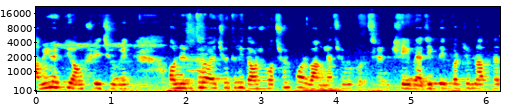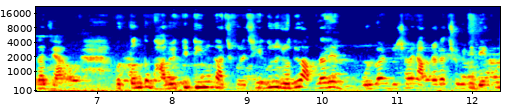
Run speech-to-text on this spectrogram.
আমিও একটি অংশ এই ছবির। অনিরুদ্ধ রয় চৌধুরী দশ বছর পর বাংলা ছবি করছেন। সেই ম্যাজিক দেখবার জন্য আপনারা যান। অত্যন্ত ভালো একটি টিম কাজ করেছে। এগুলো যদিও আপনাদের বলবার বিষয় না, আপনারা ছবিটি দেখুন।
